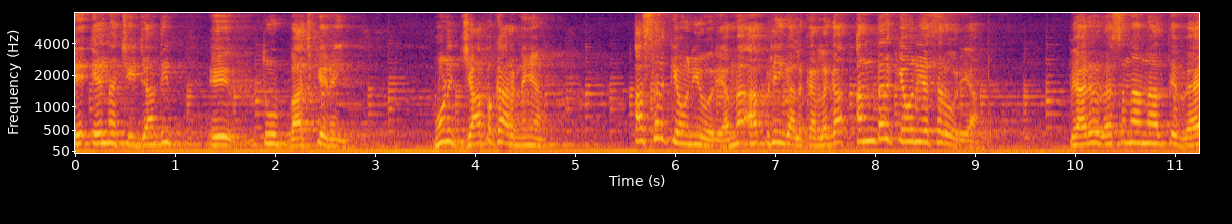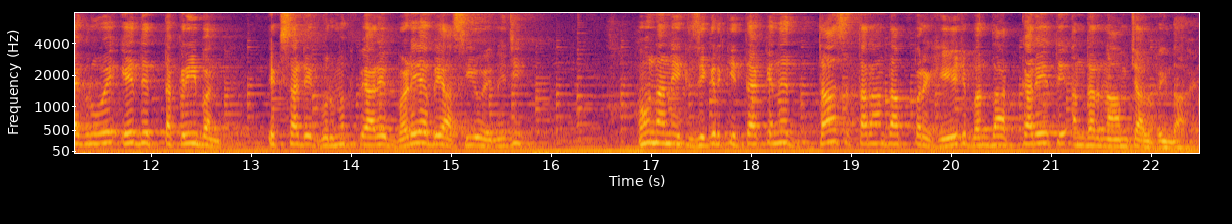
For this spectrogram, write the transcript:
ਇਹ ਇਹਨਾਂ ਚੀਜ਼ਾਂ ਦੀ, ਇਹ ਤੂੰ ਬਚ ਕੇ ਰਹੀਂ। ਹੁਣ ਜਪ ਕਰਨੇ ਆ। ਅਸਰ ਕਿਉਂ ਨਹੀਂ ਹੋ ਰਿਹਾ? ਮੈਂ ਆਪਣੀ ਗੱਲ ਕਰਨ ਲੱਗਾ, ਅੰਦਰ ਕਿਉਂ ਨਹੀਂ ਅਸਰ ਹੋ ਰਿਹਾ? ਪਿਆਰਿਓ, ਰਸਨਾ ਨਾਲ ਤੇ ਵੈਗਰੂ ਇਹਦੇ ਤਕਰੀਬਨ ਇੱਕ ਸਾਡੇ ਗੁਰਮੁਖ ਪਿਆਰੇ ਬੜੇ ਅਭਿਆਸੀ ਹੋਏ ਨੇ ਜੀ। ਉਹਨਾਂ ਨੇ ਇੱਕ ਜ਼ਿਕਰ ਕੀਤਾ, ਕਹਿੰਦੇ 10 ਤਰ੍ਹਾਂ ਦਾ ਪਰਹੇਜ਼ ਬੰਦਾ ਕਰੇ ਤੇ ਅੰਦਰ ਨਾਮ ਚੱਲ ਪੈਂਦਾ ਹੈ।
